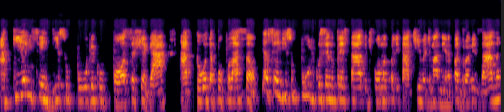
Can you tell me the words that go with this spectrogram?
aquele serviço público possa chegar a toda a população. E o serviço público sendo prestado de forma qualitativa, de maneira padronizada,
